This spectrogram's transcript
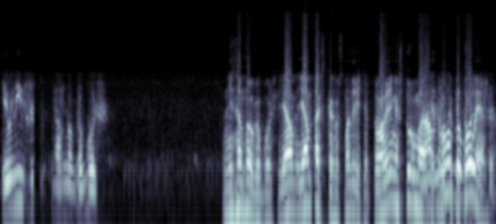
И у них же намного больше. Не намного больше. Я вам, я вам так скажу, смотрите, во время штурма этого намного Капитолия, больше.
